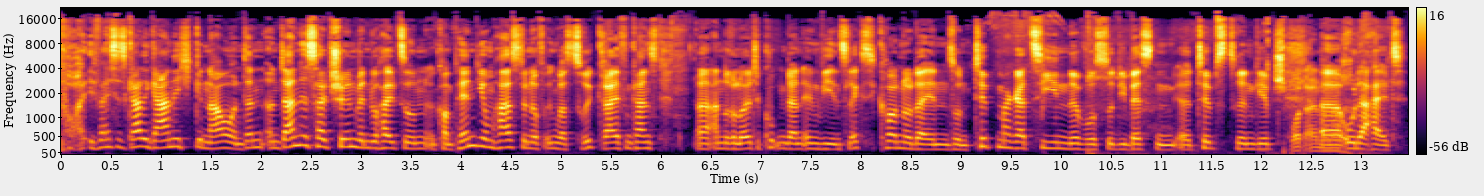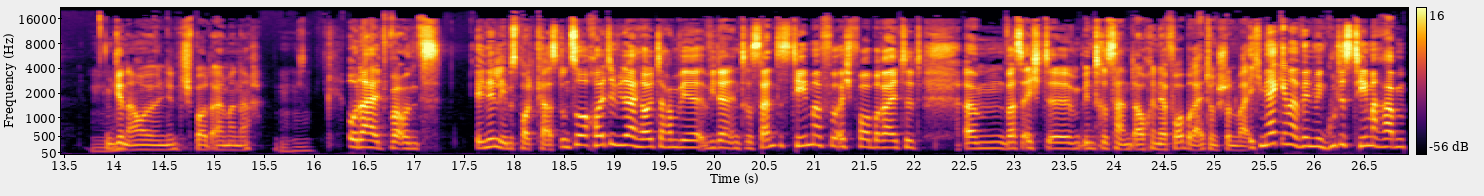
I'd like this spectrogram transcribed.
boah, ich weiß jetzt gerade gar nicht genau. Und dann, und dann ist halt schön, wenn du halt so ein Kompendium hast, wenn du auf irgendwas zurückgreifen kannst. Äh, andere Leute gucken dann irgendwie ins Lexikon oder in so ein Tippmagazin, ne, wo es so die besten äh, Tipps drin gibt. Sportalmanach. Äh, oder halt, genau, in den Sportalmanach. Oder halt bei uns in den Lebenspodcast. Und so auch heute wieder. Heute haben wir wieder ein interessantes Thema für euch vorbereitet, ähm, was echt äh, interessant auch in der Vorbereitung schon war. Ich merke immer, wenn wir ein gutes Thema haben,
